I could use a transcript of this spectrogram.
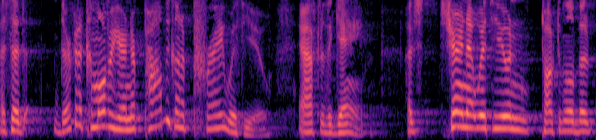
I said, "They're going to come over here and they're probably going to pray with you after the game." I'm just sharing that with you and talked to them a little bit.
